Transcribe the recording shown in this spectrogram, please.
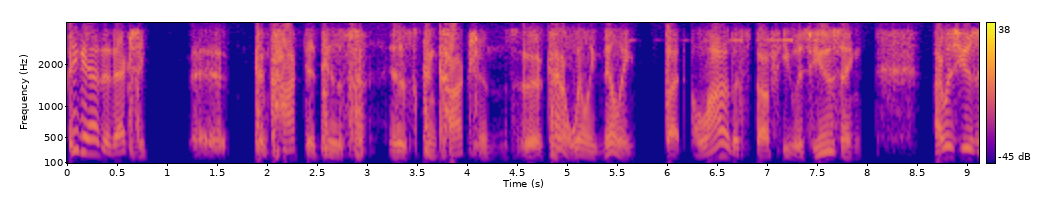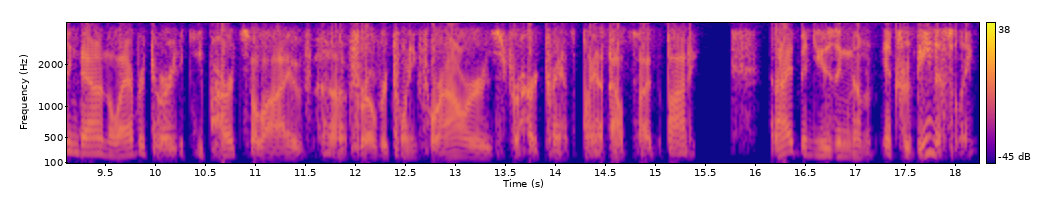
Big Ed had actually uh, concocted his his concoctions uh, kind of willy nilly. But a lot of the stuff he was using, I was using down in the laboratory to keep hearts alive uh, for over 24 hours for heart transplant outside the body. And I had been using them intravenously,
